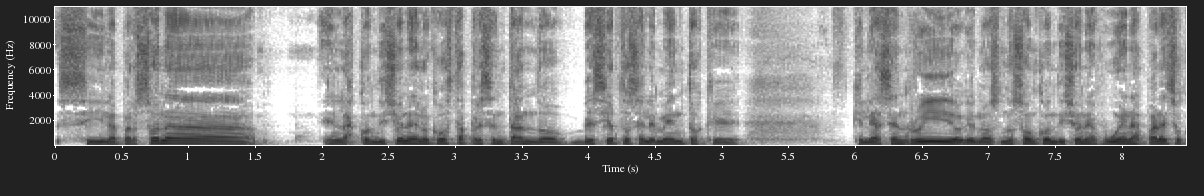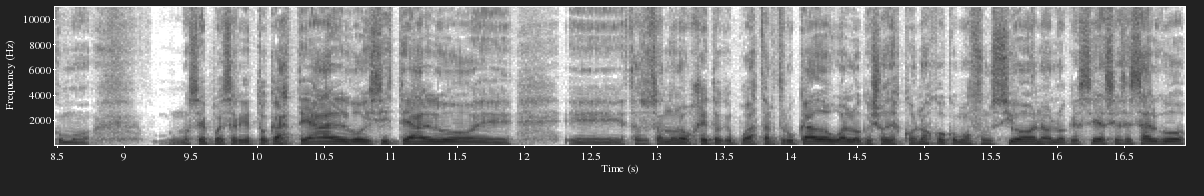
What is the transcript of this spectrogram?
si la persona en las condiciones de lo que vos estás presentando ve ciertos elementos que, que le hacen ruido, que no, son condiciones buenas para eso, como, no sé, puede ser que tocaste algo, hiciste algo, eh, eh, estás usando un objeto que pueda estar trucado o algo que yo desconozco cómo funciona o lo que sea, si haces algo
